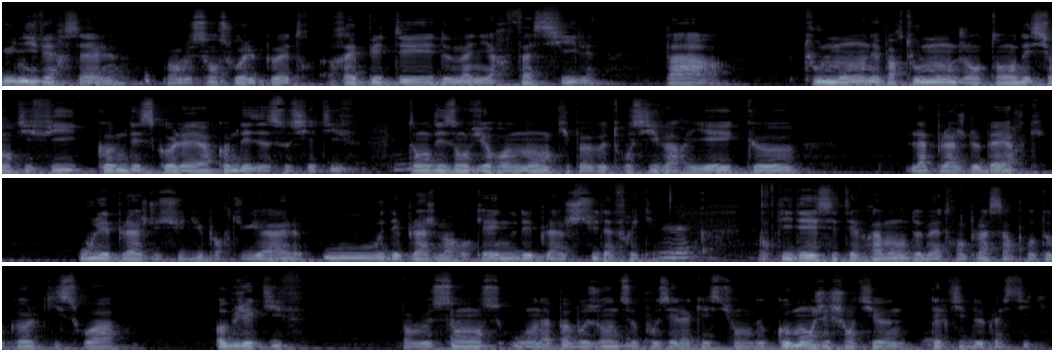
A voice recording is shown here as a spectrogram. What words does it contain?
universelle, dans le sens où elle peut être répétée de manière facile par tout le monde, et par tout le monde j'entends des scientifiques comme des scolaires, comme des associatifs, dans des environnements qui peuvent être aussi variés que la plage de Berck, ou les plages du sud du Portugal, ou des plages marocaines, ou des plages sud-africaines. Donc l'idée, c'était vraiment de mettre en place un protocole qui soit objectif, dans le sens où on n'a pas besoin de se poser la question de comment j'échantillonne tel type de plastique,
